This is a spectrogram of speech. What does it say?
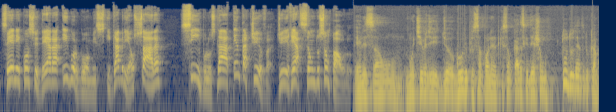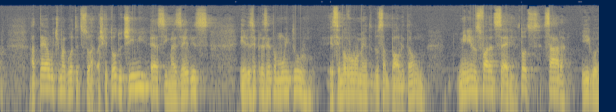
Ceni considera Igor Gomes e Gabriel Sara símbolos da tentativa de reação do São Paulo. Eles são motivo de, de orgulho para o São Paulo, porque são caras que deixam tudo dentro do campo, até a última gota de suor. Acho que todo time é assim, mas eles eles representam muito esse novo momento do São Paulo. Então, meninos fora de série, todos, Sara, Igor,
